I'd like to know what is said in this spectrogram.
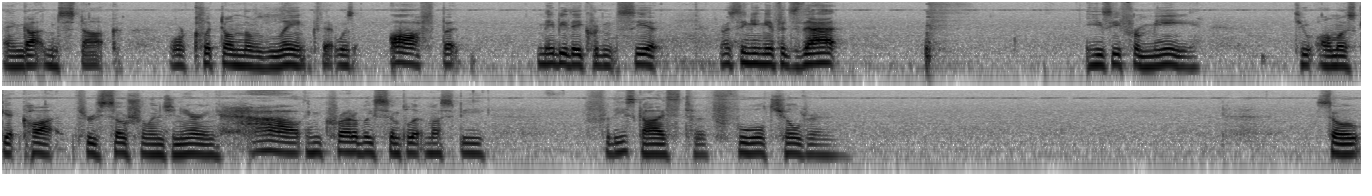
and gotten stuck or clicked on the link that was off, but maybe they couldn't see it. I was thinking if it's that easy for me to almost get caught through social engineering, how incredibly simple it must be for these guys to fool children. So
